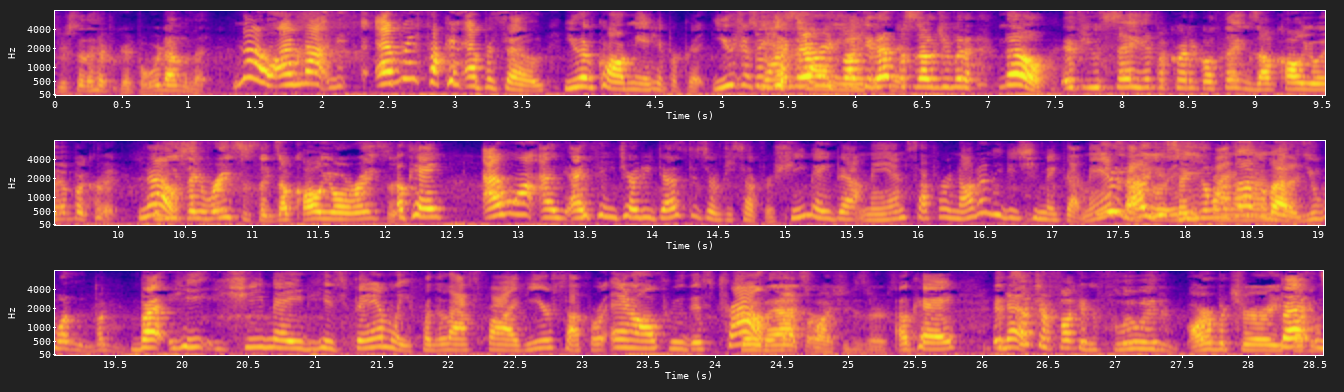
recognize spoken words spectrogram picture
you're still a hypocrite. But we're done with it. No, I'm not. Every fucking episode, you have called me a hypocrite. You just want Because every fucking episode you've been. No, if you say hypocritical things, I'll call you a hypocrite. No. If you say racist things, I'll call you a racist. Okay, I want. I, I think Jodi does deserve to suffer. She made that man suffer. Not only did she make that man You, now suffer, you say you don't want to talk about it. You wouldn't. But But he, she made his family for the last five years suffer, and all through this trial. so that's suffer. why she deserves it. Okay, It's No. such a fucking fluid, arbitrary But would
